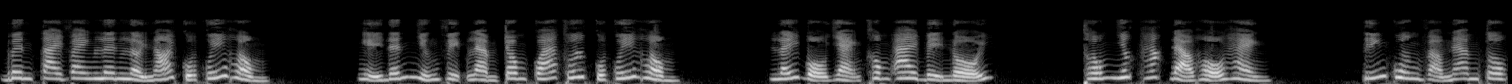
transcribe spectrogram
Bên tai vang lên lời nói của Quý Hồng. Nghĩ đến những việc làm trong quá khứ của Quý Hồng. Lấy bộ dạng không ai bị nổi. Thống nhất hắc đạo hổ hàng. Tiến quân vào Nam Tô.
